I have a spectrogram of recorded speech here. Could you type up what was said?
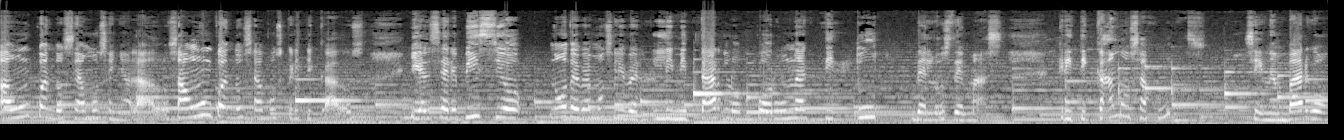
aun cuando seamos señalados, aun cuando seamos criticados. Y el servicio no debemos limitarlo por una actitud de los demás. Criticamos a Judas. Sin embargo,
